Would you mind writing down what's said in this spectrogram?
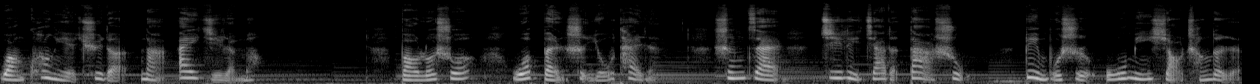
往旷野去的那埃及人吗？”保罗说：“我本是犹太人。”生在基利家的大树，并不是无名小城的人。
